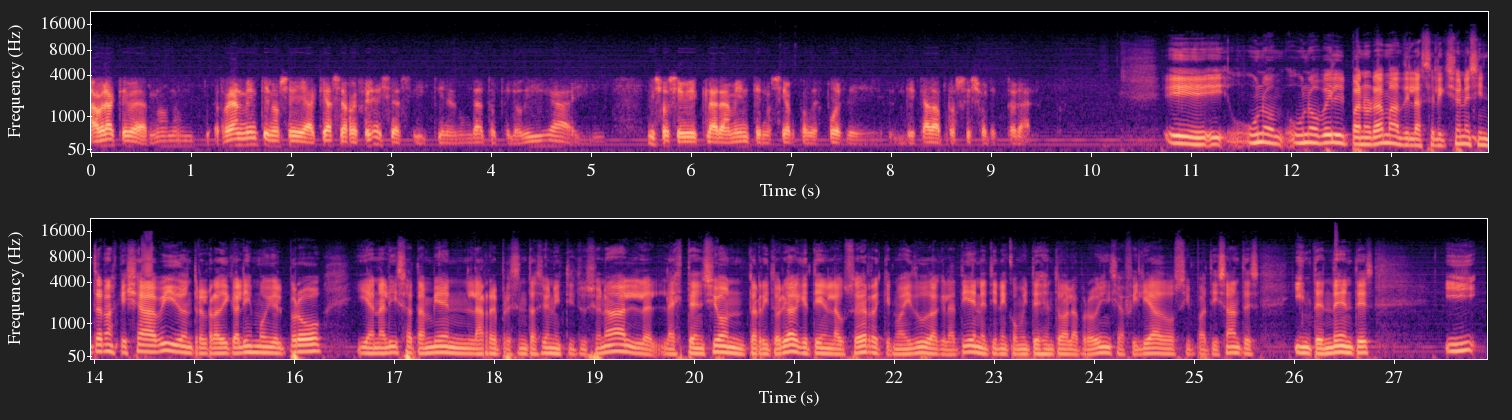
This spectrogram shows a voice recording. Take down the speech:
habrá que ver, ¿no? Realmente no sé a qué hace referencia, si tiene algún dato que lo diga y eso se ve claramente, ¿no es cierto?, después de, cada proceso electoral. y uno, ve el panorama de las elecciones internas que ya ha habido entre el radicalismo y el PRO y analiza también la representación institucional, la, extensión territorial que tiene la UCR, que no hay duda que la tiene, tiene comités en toda la provincia, afiliados, simpatizantes, intendentes, y eh,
